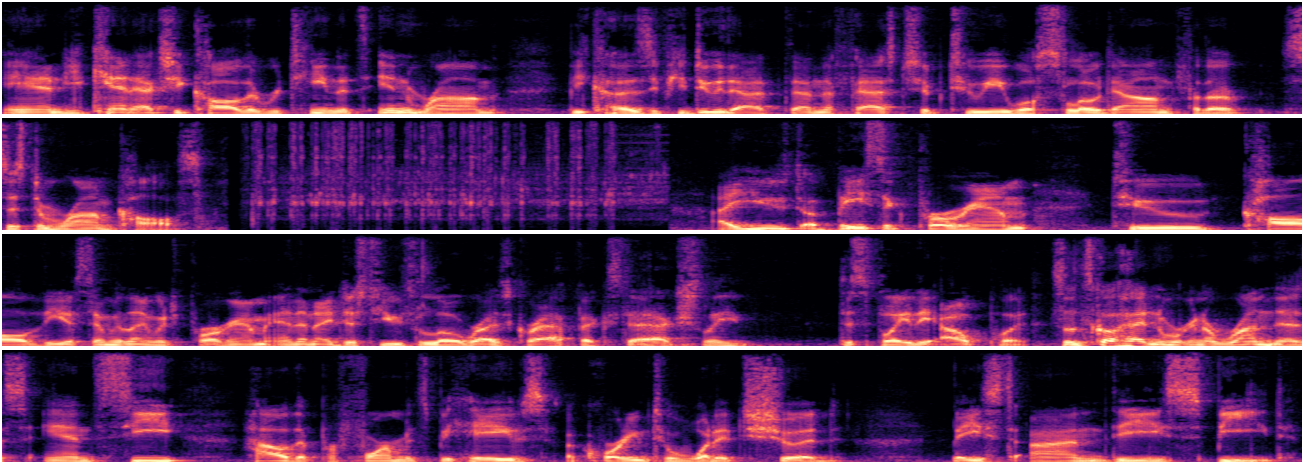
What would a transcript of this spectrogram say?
and you can't actually call the routine that's in ROM because if you do that, then the FastChip 2E will slow down for the system ROM calls. I used a basic program to call the assembly language program, and then I just used low-res graphics to actually display the output. So let's go ahead and we're going to run this and see how the performance behaves according to what it should based on the speed.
